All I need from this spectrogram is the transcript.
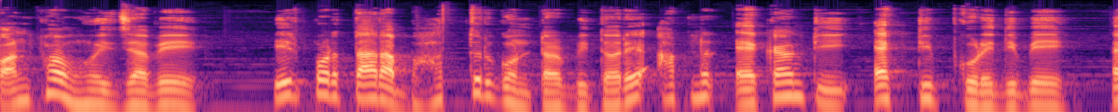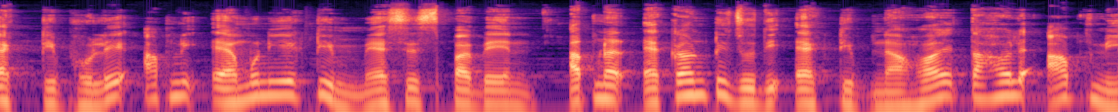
কনফার্ম হয়ে যাবে। এরপর তারা বাহাত্তর ঘণ্টার ভিতরে আপনার অ্যাকাউন্টটি অ্যাক্টিভ করে দিবে। অ্যাক্টিভ হলে আপনি এমনই একটি মেসেজ পাবেন। আপনার অ্যাকাউন্টটি যদি অ্যাক্টিভ না হয়, তাহলে আপনি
